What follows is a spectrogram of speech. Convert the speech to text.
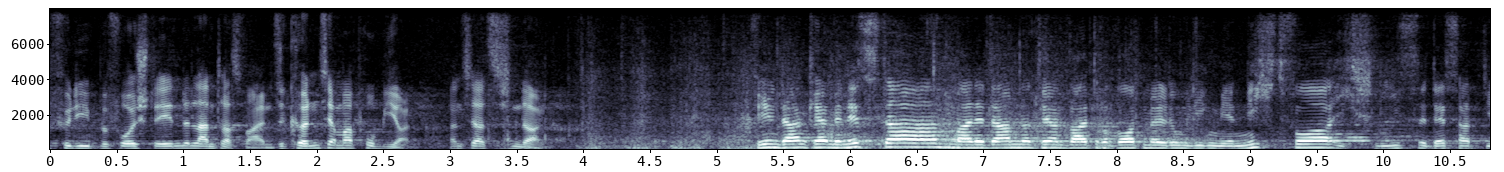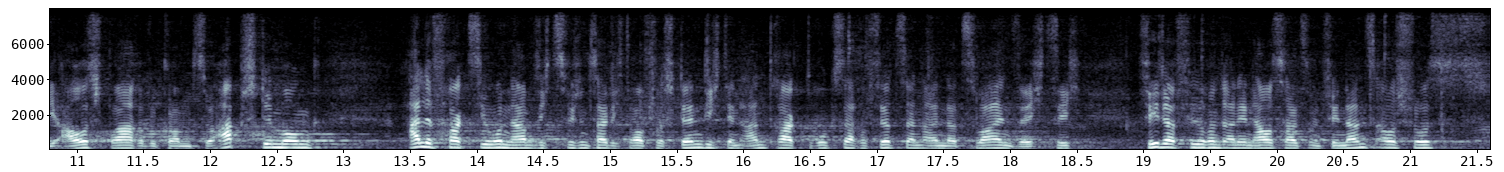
für die bevorstehenden Landtagswahlen. Sie können es ja mal probieren. Ganz herzlichen Dank. Vielen Dank, Herr Minister. Meine Damen und Herren, weitere Wortmeldungen liegen mir nicht vor. Ich schließe deshalb die Aussprache. Wir kommen zur Abstimmung. Alle Fraktionen haben sich zwischenzeitlich darauf verständigt, den Antrag Drucksache 14162 federführend an den Haushalts- und Finanzausschuss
